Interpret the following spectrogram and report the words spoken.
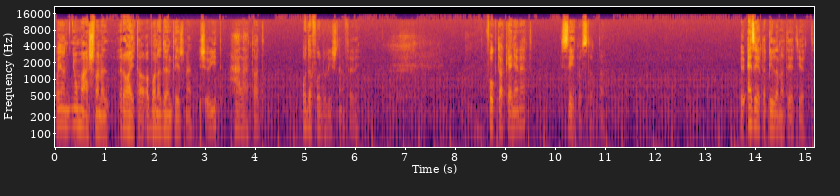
Olyan nyomás van rajta abban a döntésben, és ő itt hálát ad. Odafordul Isten felé fogta a kenyeret, és szétosztotta. Ő ezért a pillanatért jött.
